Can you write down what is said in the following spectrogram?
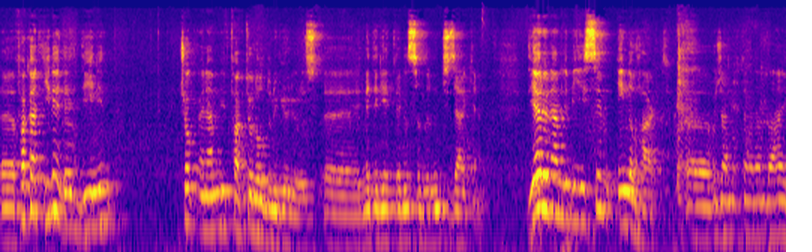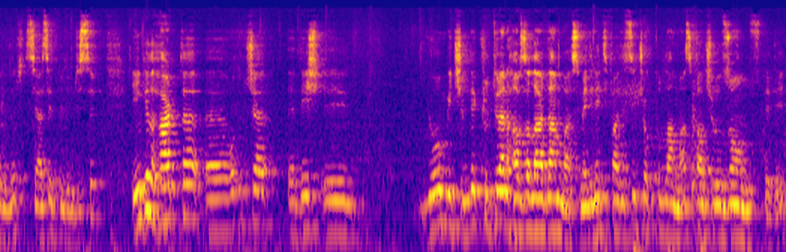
E, fakat yine de dinin çok önemli bir faktör olduğunu görüyoruz e, medeniyetlerin sınırını çizerken. Diğer önemli bir isim Engelhardt. E, hocam muhtemelen daha iyi bilir, siyaset bilimcisi. Engelhardt da oldukça e, e, yoğun biçimde kültürel havzalardan bahsediyor. Medeniyet ifadesini çok kullanmaz. Cultural zones dedi.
